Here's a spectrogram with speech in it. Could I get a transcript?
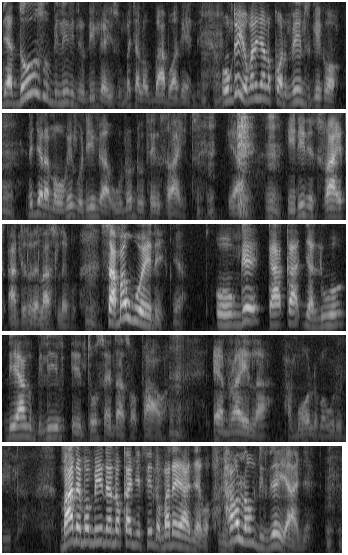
there are those who believe in odingaism machalo babu agende mm -hmm. onge yo mane nyalo convince gi go mm. ni jaramogi oginga odinga will not do things right mm -hmm. yeah mm. he did it right until the last level mm. sama wuoyeni yeah. onge kaka jaluo diang believe in two centers of power mm. en raila amolo mawuod odinga mane momi ineno ka nyithindo mane yanyego mm. how long did they yanye mm -hmm.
